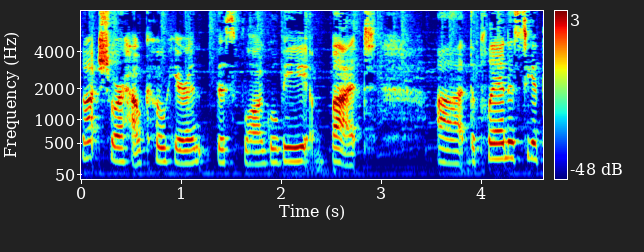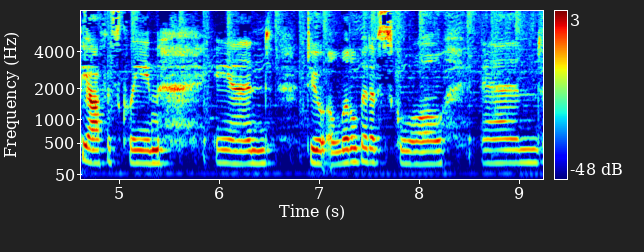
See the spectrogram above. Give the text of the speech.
Not sure how coherent this vlog will be, but uh, the plan is to get the office clean and do a little bit of school and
